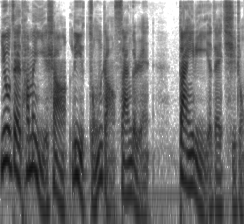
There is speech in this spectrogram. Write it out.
又在他们以上立总长三个人，但以理也在其中。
